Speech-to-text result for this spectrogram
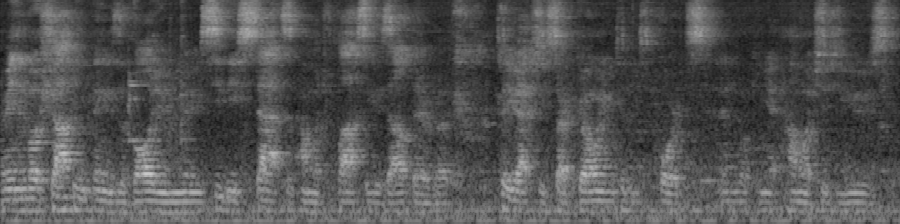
I mean, the most shocking thing is the volume. You know, you see these stats of how much plastic is out there, but until you actually start going to these ports and looking at how much is used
